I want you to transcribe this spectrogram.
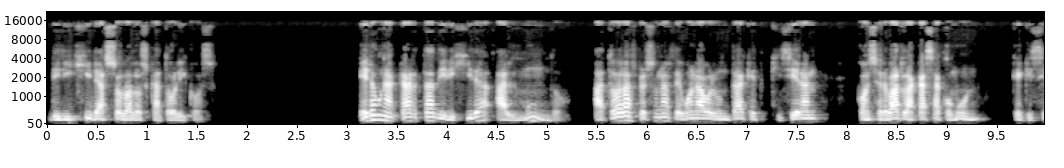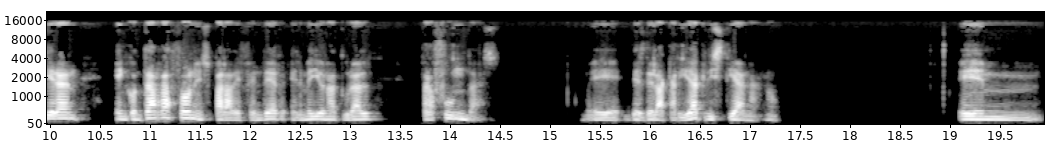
dirigida solo a los católicos. Era una carta dirigida al mundo, a todas las personas de buena voluntad que quisieran conservar la casa común, que quisieran encontrar razones para defender el medio natural profundas, eh, desde la caridad cristiana. Em,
